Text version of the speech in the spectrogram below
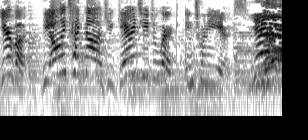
Yearbook, the only technology guaranteed to work in 20 years. Yeah!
